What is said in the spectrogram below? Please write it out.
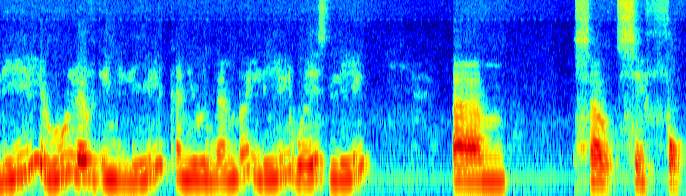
Lille, who lived in Lille? Can you remember? Lille? Where's Lille? Um, so, c'est faux.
